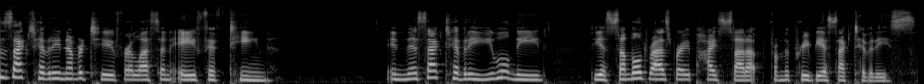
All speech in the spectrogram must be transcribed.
is activity number two for lesson A15. In this activity, you will need the assembled Raspberry Pi setup from the previous activities.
